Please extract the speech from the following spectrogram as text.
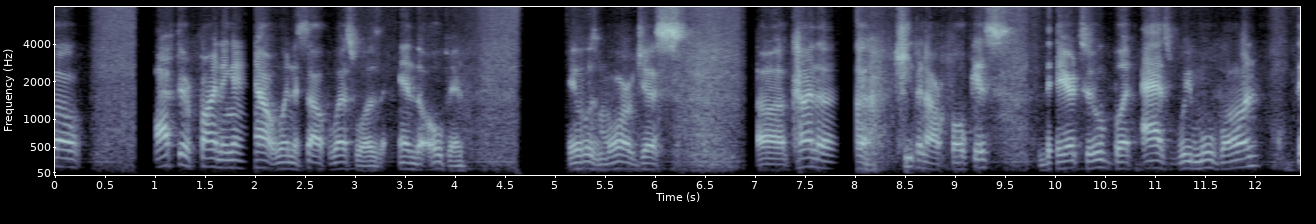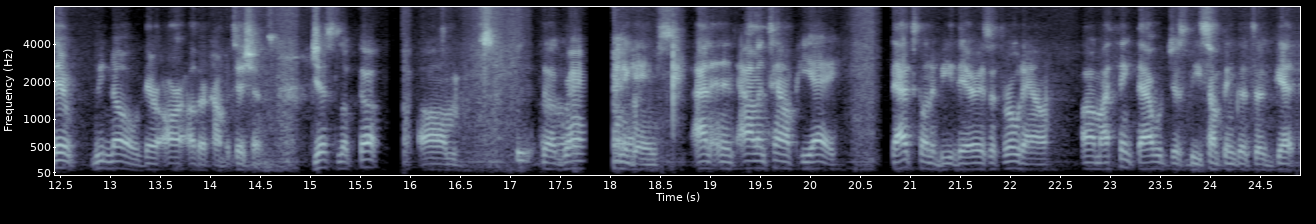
well, after finding out when the Southwest was and the Open, it was more of just uh, kind of keeping our focus there too. But as we move on, there we know there are other competitions. Just looked up um, the Granite Games and in Allentown, PA. That's going to be there as a throwdown. Um, I think that would just be something good to get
